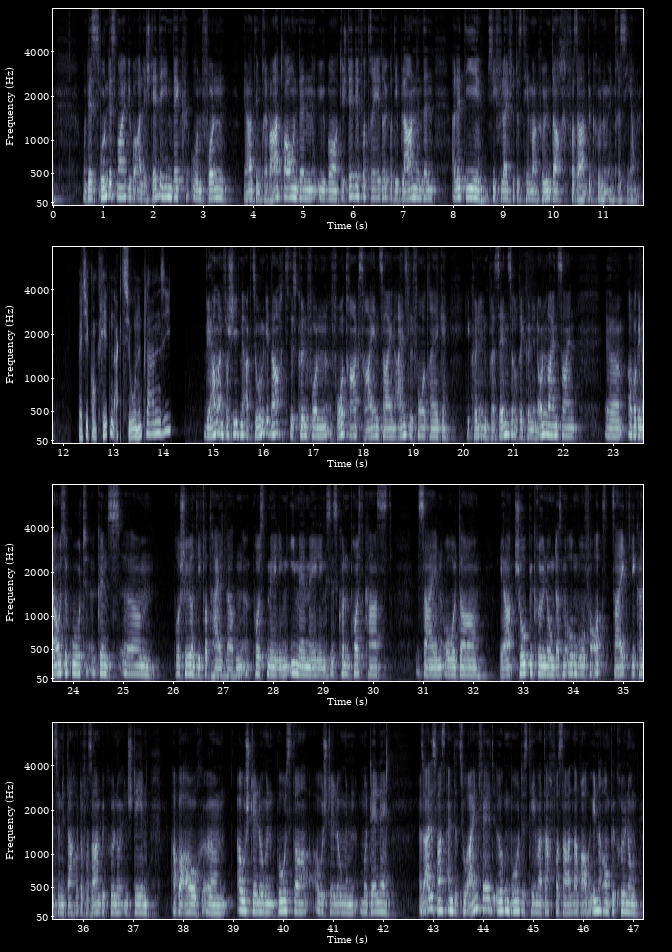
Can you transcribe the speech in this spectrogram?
Und das bundesweit über alle Städte hinweg und von ja, den Privatbauenden über die Städtevertreter, über die Planenden, alle, die sich vielleicht für das Thema Gründach, Fassadenbegrünung interessieren. Welche konkreten Aktionen planen Sie? Wir haben an verschiedene Aktionen gedacht. Das können von Vortragsreihen sein, Einzelvorträge, die können in Präsenz oder die können in Online sein. Äh, aber genauso gut können es ähm, Broschüren, die verteilt werden, Postmailing, E-Mail-Mailings, es können Podcasts sein oder ja, Showbegrünung, dass man irgendwo vor Ort zeigt, wie kann so eine Dach- oder Fassadenbegrünung entstehen, aber auch ähm, Ausstellungen, Poster, Ausstellungen, Modelle. Also alles, was einem dazu einfällt, irgendwo das Thema Dachfassaden, aber auch Innenraumbegrünung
